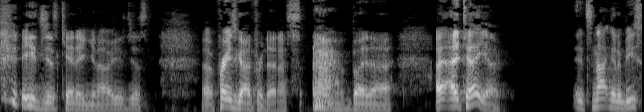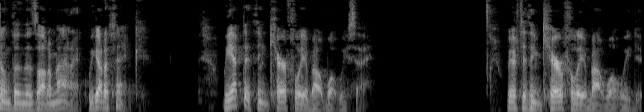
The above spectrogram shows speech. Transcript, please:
he's just kidding, you know, he's just, uh, praise God for Dennis. but, uh, I, I tell you, it's not going to be something that's automatic. We got to think. We have to think carefully about what we say. We have to think carefully about what we do.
